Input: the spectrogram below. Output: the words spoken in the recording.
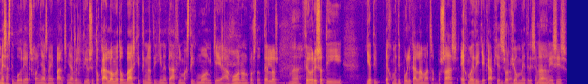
μέσα στην πορεία της χρονιάς να υπάρξει μια βελτίωση. Το καλό με τον μπάσκετ είναι ότι γίνεται άθλημα στιγμών και αγώνων προς το τέλος. Ναι. Θεωρείς ότι. Γιατί έχουμε δει πολύ καλά μάτσα από εσάς, έχουμε δει και κάποιες πιο μέτρες Ναι. εμφανίσεις.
